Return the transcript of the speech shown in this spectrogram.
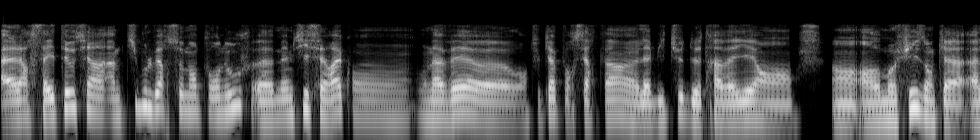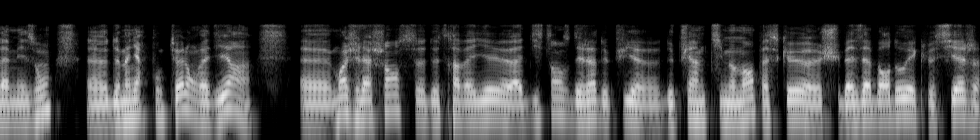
Alors ça a été aussi un, petit bouleversement pour nous, euh, même si c'est vrai qu'on avait, en tout cas pour certains, l'habitude de travailler en, home office, donc à la maison, de manière ponctuelle, on va dire. Euh, moi, j'ai la chance de travailler euh, à distance déjà depuis euh, depuis un petit moment parce que je suis basé à Bordeaux et que le siège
